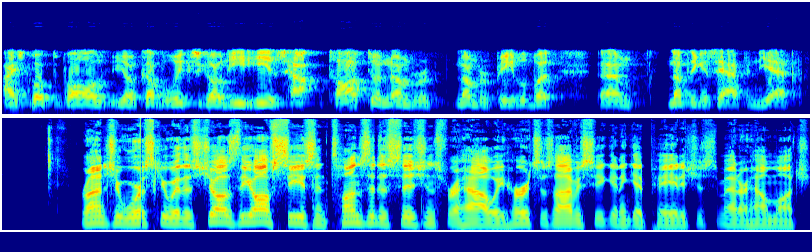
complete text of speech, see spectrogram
I spoke to Paul, you know, a couple of weeks ago. And he he has ha- talked to a number of number of people, but um, nothing has happened yet. Ron Jaworski with us. Jaws, the offseason, tons of decisions for Howie. Hurts is obviously going to get paid. It's just a matter of how much.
